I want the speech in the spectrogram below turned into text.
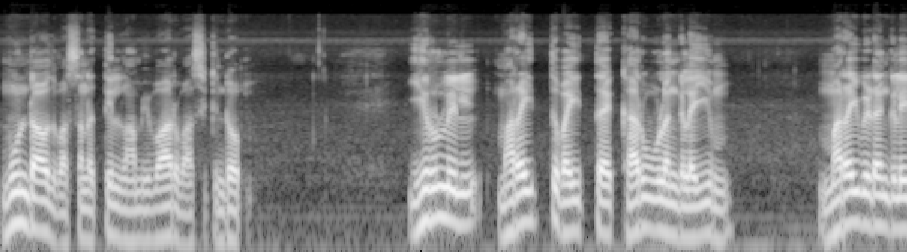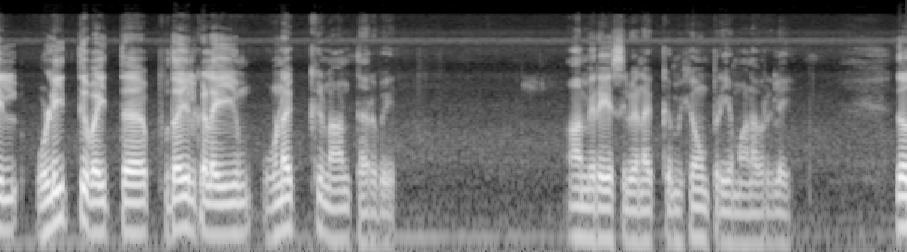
மூன்றாவது வசனத்தில் நாம் இவ்வாறு வாசிக்கின்றோம். இருளில் மறைத்து வைத்த கருவூலங்களையும் மறைவிடங்களில் ஒழித்து வைத்த புதையல்களையும் உனக்கு நான் தருவேன். ஆமிரேசில் எனக்கு மிகவும் பிரியமானவர்களே இந்த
